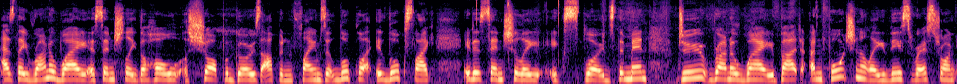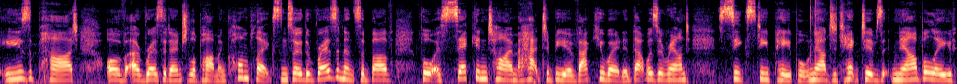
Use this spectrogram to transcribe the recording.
as they run away essentially the whole shop goes up in flames. It look like it looks like it essentially explodes. The men do run away, but unfortunately, this restaurant is part of a residential apartment complex, and so the residents above, for a second time, had to be evacuated. That was around 60 people. Now, detectives now believe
